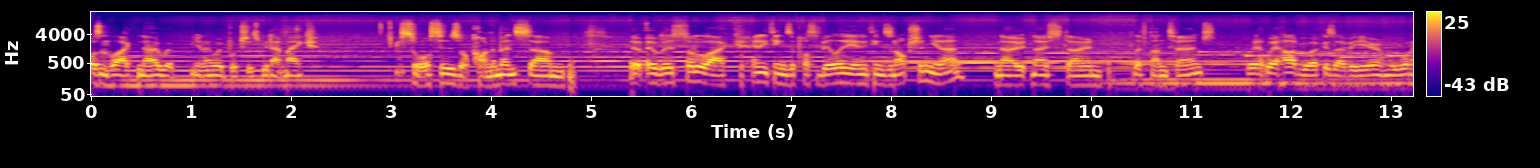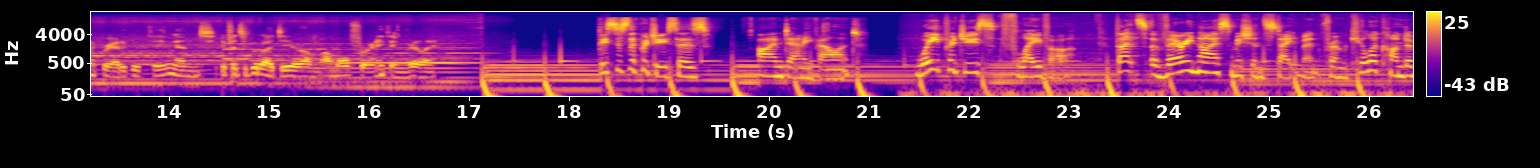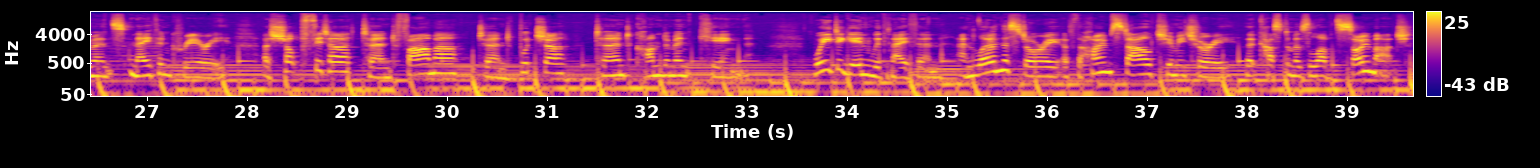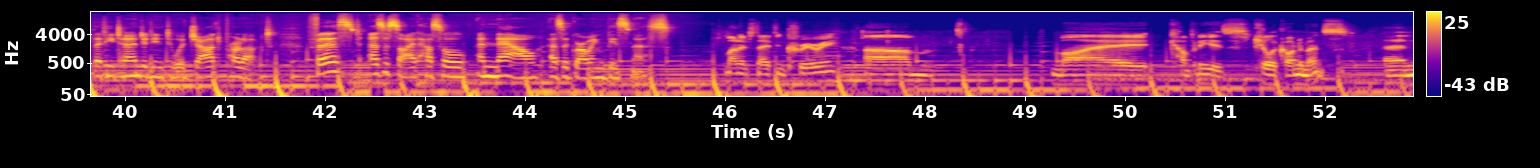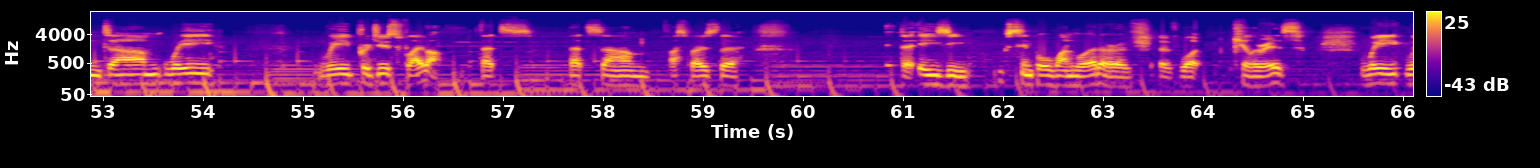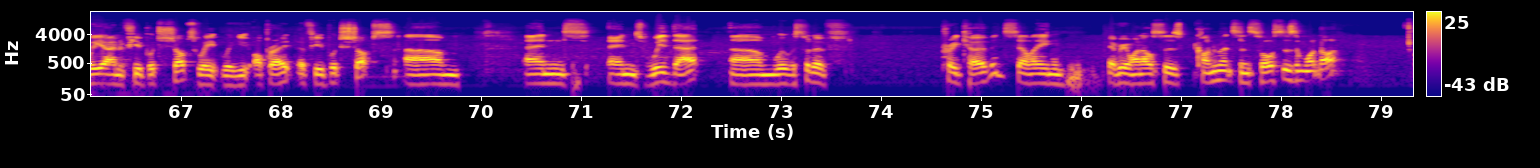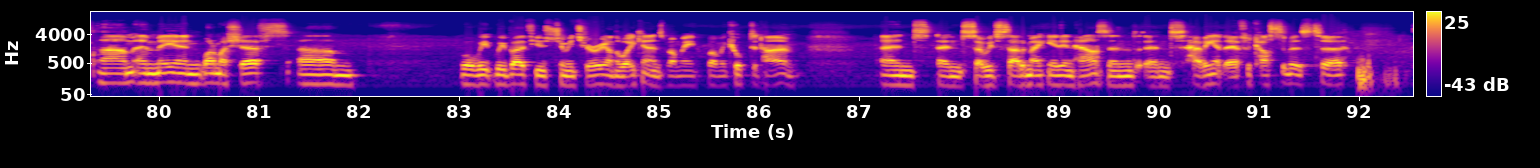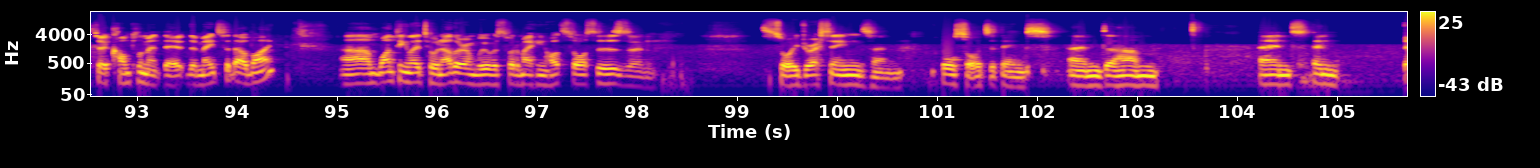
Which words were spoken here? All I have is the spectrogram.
wasn't like no, we're you know we're butchers, we don't make sauces or condiments. Um, it, it was sort of like anything's a possibility, anything's an option. You know, no no stone left unturned. We're, we're hard workers over here, and we want to create a good thing. And if it's a good idea, I'm, I'm all for anything really. This is the producers. I'm Dani Valent. We produce flavour. That's a very nice mission statement from Killer Condiments Nathan Creary, a shop fitter turned farmer turned butcher turned condiment king. We dig in with Nathan and learn the story of the home style chimichurri that customers loved so much that he turned it into a jarred product, first as a side hustle and now as a growing business. My name's Nathan Creary. Um, my company is Killer Condiments, and um, we we produce flavour. That's that's um, I suppose the the easy, simple one worder of, of what Killer is. We we own a few butcher shops. We, we operate a few butcher shops, um, and and with that, um, we were sort of pre-COVID selling everyone else's condiments and sauces and whatnot. Um, and me and one of my chefs, um, well, we, we both used chimichurri on the weekends when we when we cooked at home, and and so we just started making it in house and and having it there for customers to to complement their, the meats that they were buying. Um, one thing led to another, and we were sort of making hot sauces and soy dressings and all sorts of things. And um, and and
